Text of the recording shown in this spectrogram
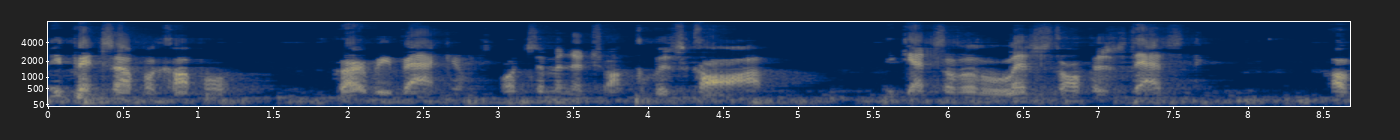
he picks up a couple Kirby vacuums, puts them in the trunk of his car. He gets a little list off his desk of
